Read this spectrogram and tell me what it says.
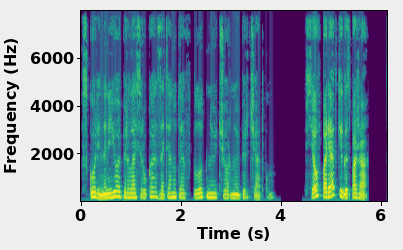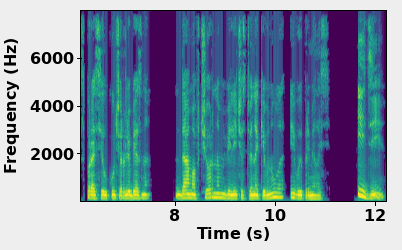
Вскоре на нее оперлась рука, затянутая в плотную черную перчатку. Все в порядке, госпожа? — спросил кучер любезно. Дама в черном величественно кивнула и выпрямилась. «Иди»,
